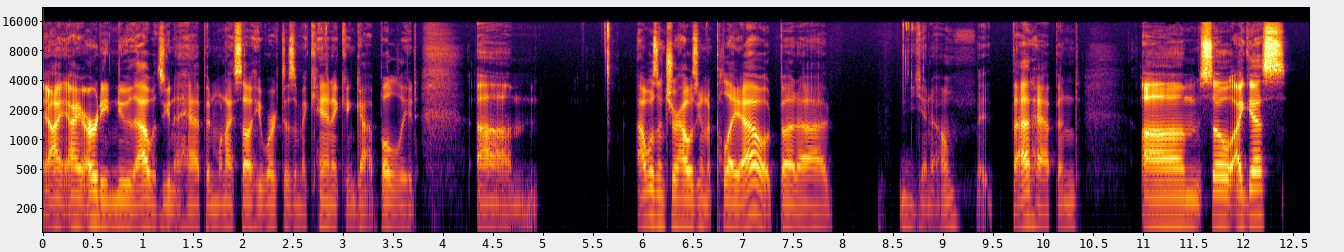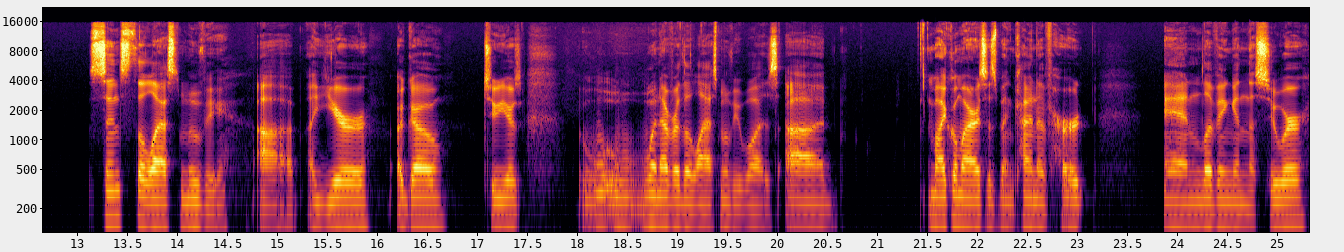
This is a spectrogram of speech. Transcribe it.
I, I already knew that was gonna happen when I saw he worked as a mechanic and got bullied. Um, I wasn't sure how it was gonna play out, but uh, you know, it, that happened. Um, so I guess since the last movie, uh, a year ago, two years, w- whenever the last movie was, uh, Michael Myers has been kind of hurt and living in the sewer.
